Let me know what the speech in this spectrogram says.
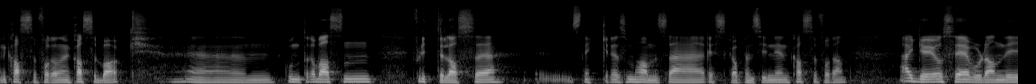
en kasse foran en kasse bak. Eh, kontrabassen, flyttelasset, snekkere som har med seg redskapen sin i en kasse foran. Det er gøy å se hvordan de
